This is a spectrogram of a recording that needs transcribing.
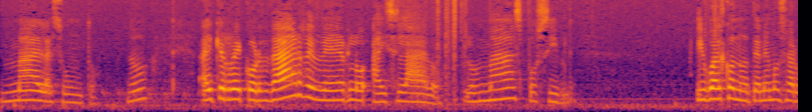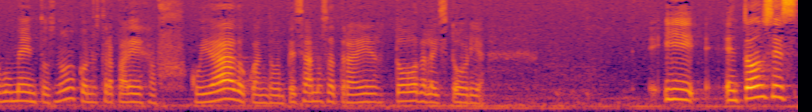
mal asunto, ¿no? Hay que recordar de verlo aislado, lo más posible. Igual cuando tenemos argumentos, ¿no? Con nuestra pareja, cuidado cuando empezamos a traer toda la historia. Y entonces,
